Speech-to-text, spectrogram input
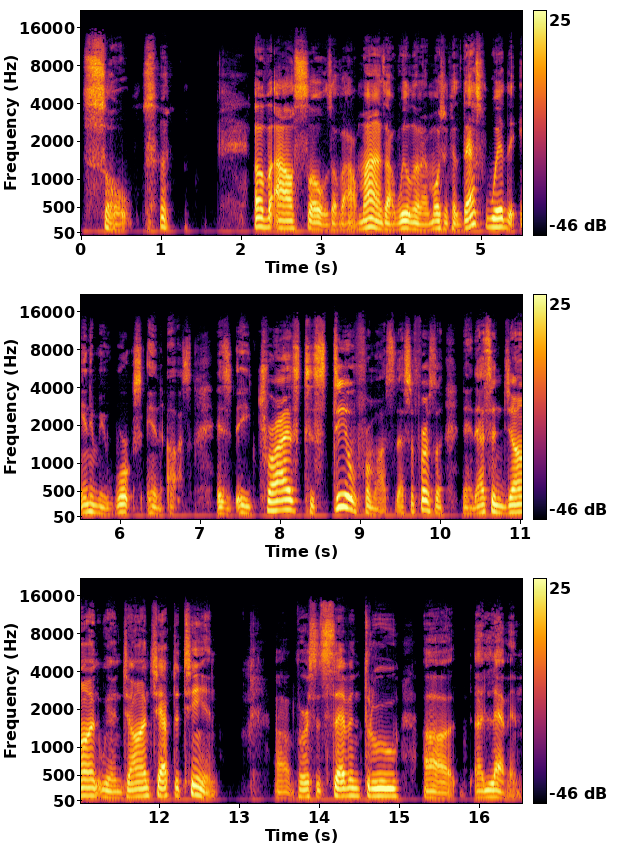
souls. of our souls, of our minds, our will, and our emotion, because that's where the enemy works in us. Is he tries to steal from us. That's the first one. Now that's in John. We're in John chapter ten, uh, verses seven through uh, eleven,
